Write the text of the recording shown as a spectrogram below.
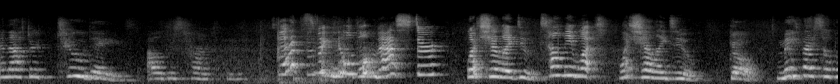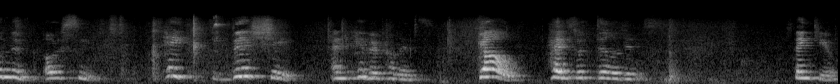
and after two days I'll discharge thee. That's ignoble, master. What shall I do? Tell me what. What shall I do? Go, make thyself a new, O sleep. Take this shape, and hither commence. Go, hence with diligence. Thank you.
